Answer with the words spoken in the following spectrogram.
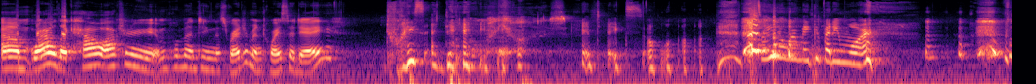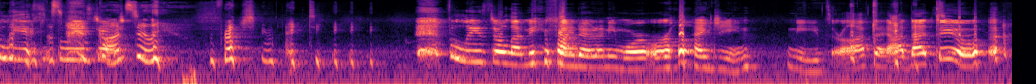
Um, wow, like, how often are you implementing this regimen? Twice a day? Twice a day. Oh my gosh. It takes so long. That's why you don't wear makeup anymore. please, Just please constantly brushing my teeth. please don't let me find out any more oral hygiene needs, or I'll have to add that too.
